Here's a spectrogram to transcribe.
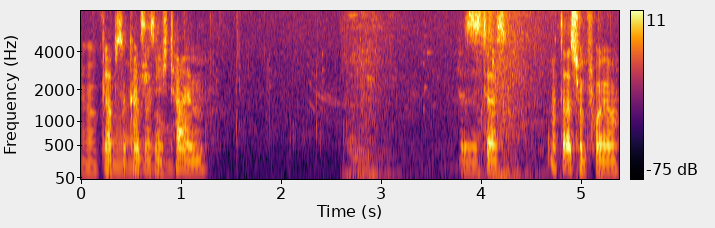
Ja, Glaubst du, kannst das nicht timen? Was ist das? Ach, da ist schon Feuer.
